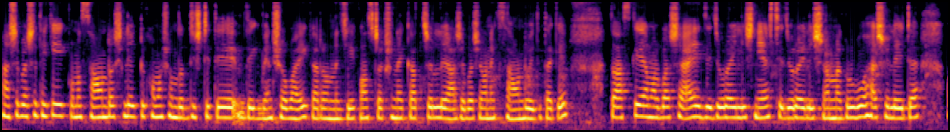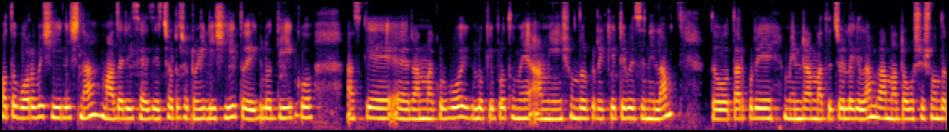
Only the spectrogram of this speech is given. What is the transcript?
আশেপাশে থেকে কোনো সাউন্ড আসলে একটু ক্ষমা সুন্দর দৃষ্টিতে দেখবেন সবাই, কারণ যে কনস্ট্রাকশনের কাজ চললে আশেপাশে অনেক সাউন্ড হইতে থাকে। তো আজকে আমার বাসায় যে জোড়া ইলিশ নিয়ে আসছে, জোড়া ইলিশ রান্না করব। আসলে এটা অত বড় বেশি ইলিশ না, মাঝারি সাইজের ছোট ছোট ইলিশই। তো এগুলো দিয়ে আজকে রান্না করব। এগুলোকে প্রথমে আমি সুন্দর করে কেটে বেছে নিলাম। তো তারপরে মেন রান্নাতে চলে গেলাম। রান্নাটা অবশ্যই সুন্দর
